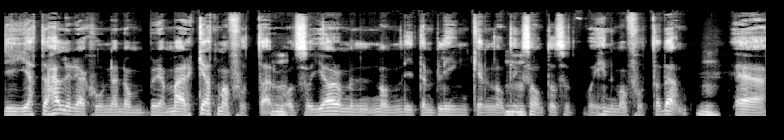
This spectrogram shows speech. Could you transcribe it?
det är jättehärlig reaktion när de börjar märka att man fotar Mm. och så gör de någon liten blink eller någonting Mm. sånt och så hinner man fota den. Mm. Eh,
